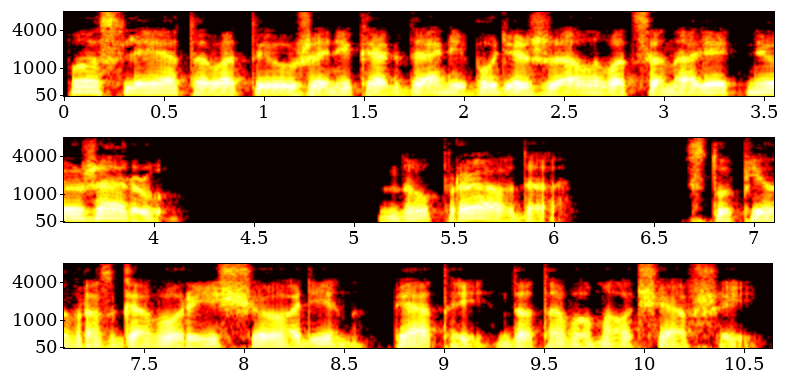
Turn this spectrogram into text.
«После этого ты уже никогда не будешь жаловаться на летнюю жару». «Ну, правда», — вступил в разговор еще один, пятый, до того молчавший.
